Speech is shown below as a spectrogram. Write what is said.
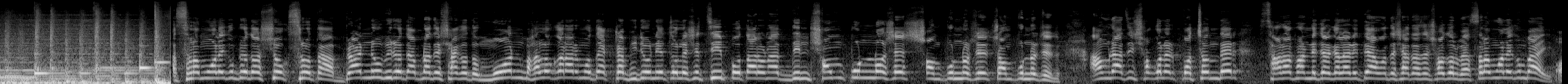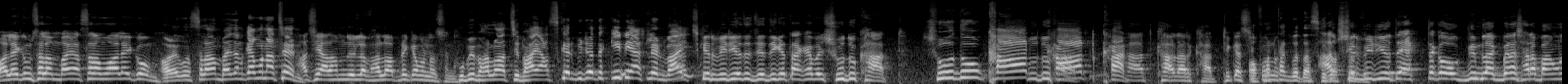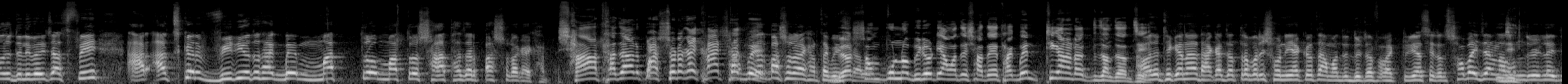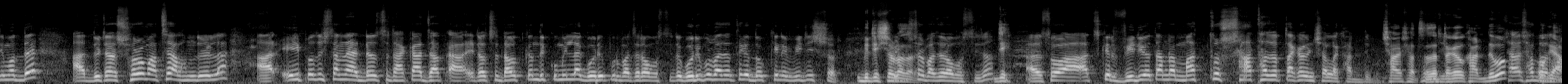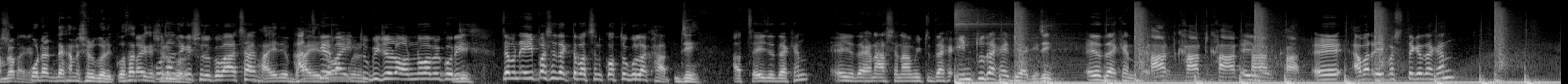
আসসালামু আলাইকুম প্রিয় দর্শক শ্রোতা ব্র্যান্ড নিউ ভিডিওতে আপনাদের স্বাগত মন ভালো করার মতো একটা ভিডিও নিয়ে চলে এসেছি। প্রতারণার দিন সম্পূর্ণ শেষ সম্পূর্ণ শেষ সম্পূর্ণ শেষ। আমরা আছি সকলের পছন্দের সারা ফার্নিচার গ্যালারিতে আমাদের সাথে আছে সজল ভাই। আসসালামু আলাইকুম ভাই। ওয়ালাইকুম সালাম ভাই আসসালামু আলাইকুম। ওয়ালাইকুম আসসালাম ভাইজান কেমন আছেন? আছি আলহামদুলিল্লাহ ভালো। আপনি কেমন আছেন? খুবই ভালো আছি। ভাই আজকের ভিডিওতে কি নিয়ে আসলেন ভাই? আজকের ভিডিওতে যেদিকে তাকাবেন শুধু খাট। শুধু খাট শুধু খাট। খাট খাট। খাট আর খাট ঠিক আছে? কোনো- থাকবে আজকে আজকের ভিডিওতে এক টাকা অগ্রিম লাগবে না সারা বাংলাদেশ ডেলিভারি চার্জ ফ্রি আর আজকের ভিডিওতে থাকবে মাত্র মাত্র সাত হাজার পাঁচশো টাকায় খাট। সাত হাজার পাঁচশো টাকায় খাট থাকবে। পাঁচশো টাকায় খাট থাকবে সম্পূর্ণ ভিডিওটি আমাদের সাথে থাকবেন। ঠিকানাটা একটু জানতে চাচ্ছি। আমাদের ঠিকানা ঢাকা যাত্রাবাড়ি শনি একরাতে আমাদের দুইটা ফ্যাক্টরি আছে এটা সবাই জানেন আলহামদুলিল্লাহ ইতিমধ্যে। আর দুইটা শোরুম আছে আলহামদুলিল্লাহ। আর এই প্রতিষ্ঠানের অ্যাড্রেস হচ্ছে ঢাকা এটা হচ্ছে দাউদকান্দি কুমিল্লা গরিপুর বাজারে অবস্থিত। গরিপুর বাজার থেকে দক্ষিণে ব্রিটিশের বাজার। অবস্থিত। জি। সো আজকের ভিডিওতে আমরা মাত্র সাত হাজার টাকা ইনশাল্লাহ খাট দিব। সাড়ে সাত হাজার টাকাও খাট দেবো। ওকে আমরা প্রোডাক্ট দেখানো শুরু করি। কোথা থেকে শুরু থেকে শুরু করব? আচ্ছা ভাই আজকে ভাই একটু ভিডিওটা অন্যভাবে করি। যেমন এই পাশে দেখতে পাচ্ছেন কতগুলা খাট। জি। আচ্ছা এই যে দেখেন এই যে দেখেন আসেন আমি একটু দেখা ইন্টু দেখাই দিই আগে। জি। এই যে দেখেন। খাট খাট খাট খাট খাট। আবার এই পাশ থেকে দেখেন।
